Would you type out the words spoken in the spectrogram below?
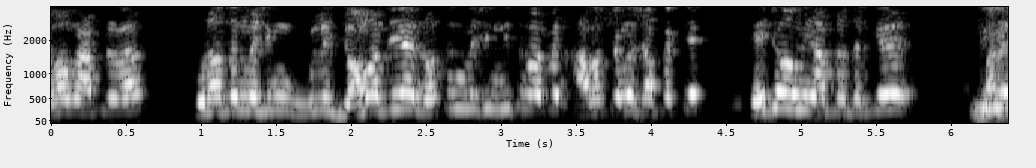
এবং আপনারা পুরাতন মেশিন গুলি জমা দিয়ে নতুন মেশিন নিতে পারবেন আলোচনা সাপেক্ষে। এটাও আমি আপনাদেরকে মানে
